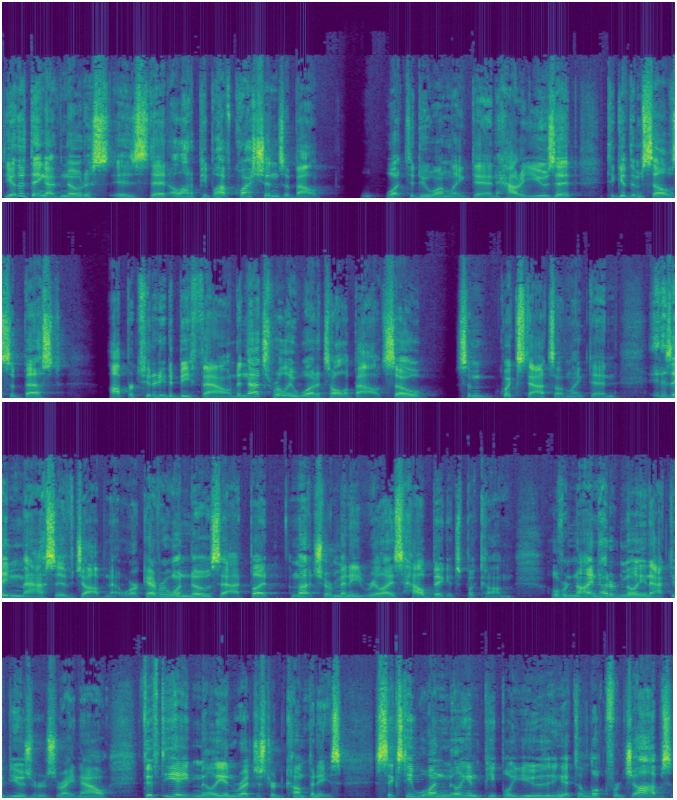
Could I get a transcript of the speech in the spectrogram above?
The other thing I've noticed is that a lot of people have questions about what to do on LinkedIn, how to use it to give themselves the best opportunity to be found. And that's really what it's all about. So some quick stats on LinkedIn. It is a massive job network. Everyone knows that, but I'm not sure many realize how big it's become. Over 900 million active users right now, 58 million registered companies, 61 million people using it to look for jobs.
